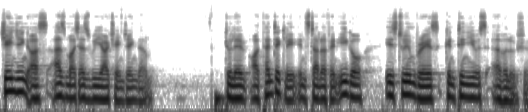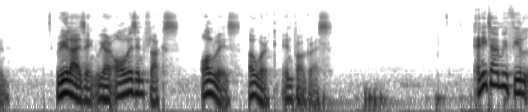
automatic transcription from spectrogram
changing us as much as we are changing them. To live authentically instead of an ego is to embrace continuous evolution, realizing we are always in flux, always a work in progress. Anytime we feel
